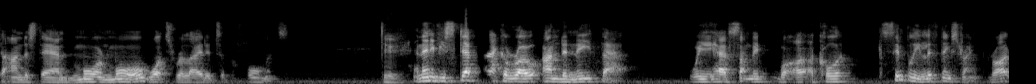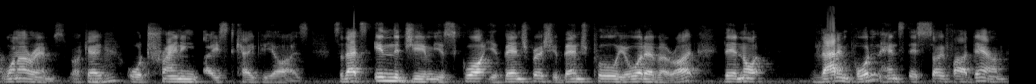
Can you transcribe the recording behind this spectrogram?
to understand more and more what's related to performance. Dude. And then if you step back a row underneath that, we have something, well, I call it simply lifting strength, right? 1RMs, okay? Mm-hmm. Or training based KPIs. So that's in the gym, your squat, your bench press, your bench pull, your whatever, right? They're not that important, hence they're so far down,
